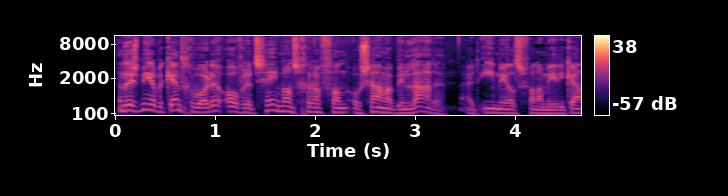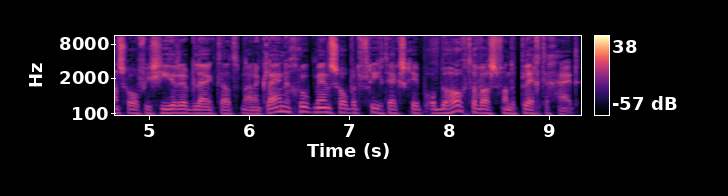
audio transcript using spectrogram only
En er is meer bekend geworden over het zeemansgraf van Osama Bin Laden. Uit e-mails van Amerikaanse officieren blijkt dat maar een kleine groep mensen op het vliegdekschip op de hoogte was van de plechtigheid.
